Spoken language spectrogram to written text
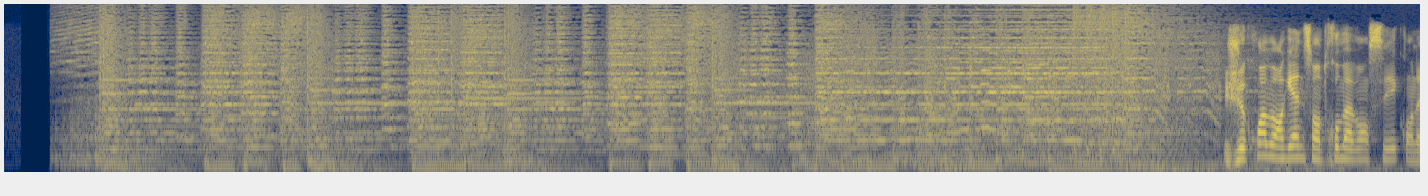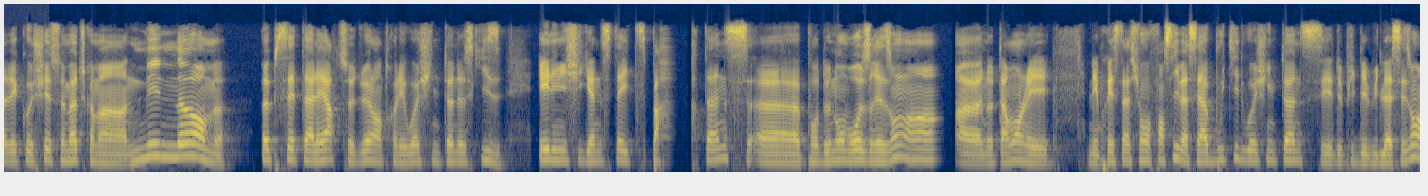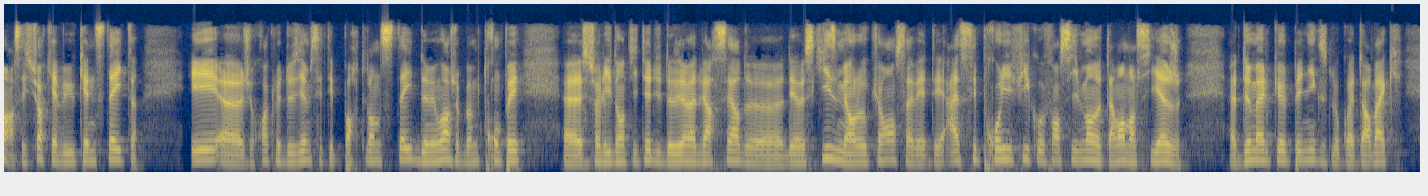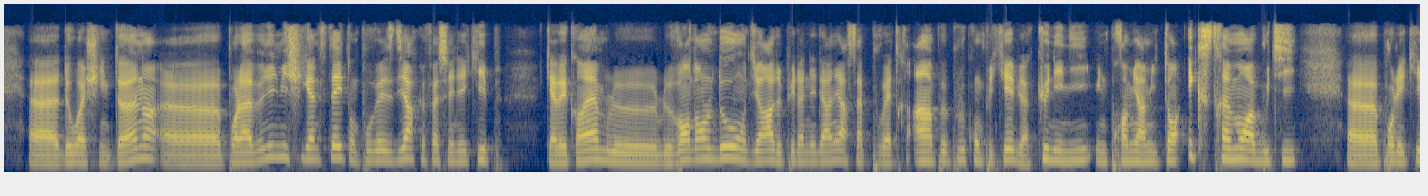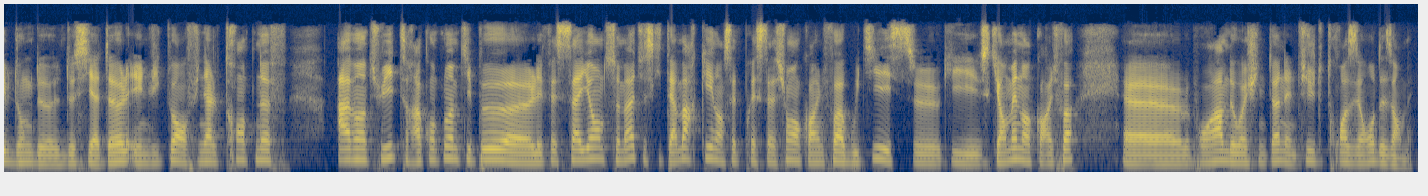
Je crois, Morgan, sans trop m'avancer, qu'on avait coché ce match comme un énorme upset alert, ce duel entre les Washington Huskies et les Michigan State Spartans, euh, pour de nombreuses raisons, hein, euh, notamment les, prestations offensives assez abouties de Washington depuis le début de la saison. Alors c'est sûr qu'il y avait eu Kent State et euh, je crois que le deuxième c'était Portland State de mémoire, je vais pas me tromper euh, sur l'identité du deuxième adversaire de, des Huskies, mais en l'occurrence ça avait été assez prolifique offensivement, notamment dans le sillage euh, de Michael Penix, le quarterback euh, de Washington. Euh, pour la venue de Michigan State, on pouvait se dire que face à une équipe qui avait quand même le, le vent dans le dos, on dira depuis l'année dernière, ça pouvait être un peu plus compliqué. Eh bien que nenni, une première mi-temps extrêmement aboutie euh, pour l'équipe donc de, de Seattle et une victoire au final 39 à 28. Raconte-nous un petit peu euh, l'effet saillant de ce match et ce qui t'a marqué dans cette prestation encore une fois aboutie et ce qui, emmène encore une fois euh, le programme de Washington à une fiche de 3-0 désormais.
